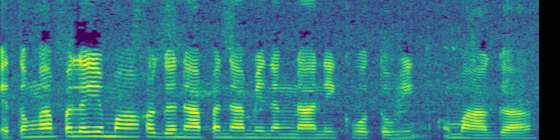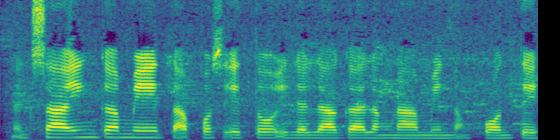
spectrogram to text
Ito nga pala yung mga kaganapan namin ng nanay ko tuwing umaga. Nagsaing kami tapos ito ilalaga lang namin ng konti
